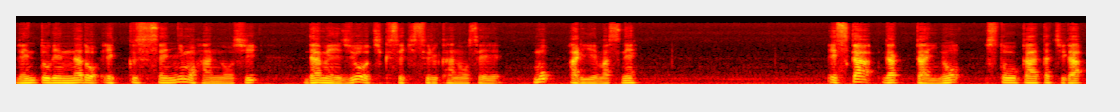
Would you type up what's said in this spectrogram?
レントゲンなど X 線にも反応しダメージを蓄積する可能性もありえますね。エスカ学会のストーカーたちが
